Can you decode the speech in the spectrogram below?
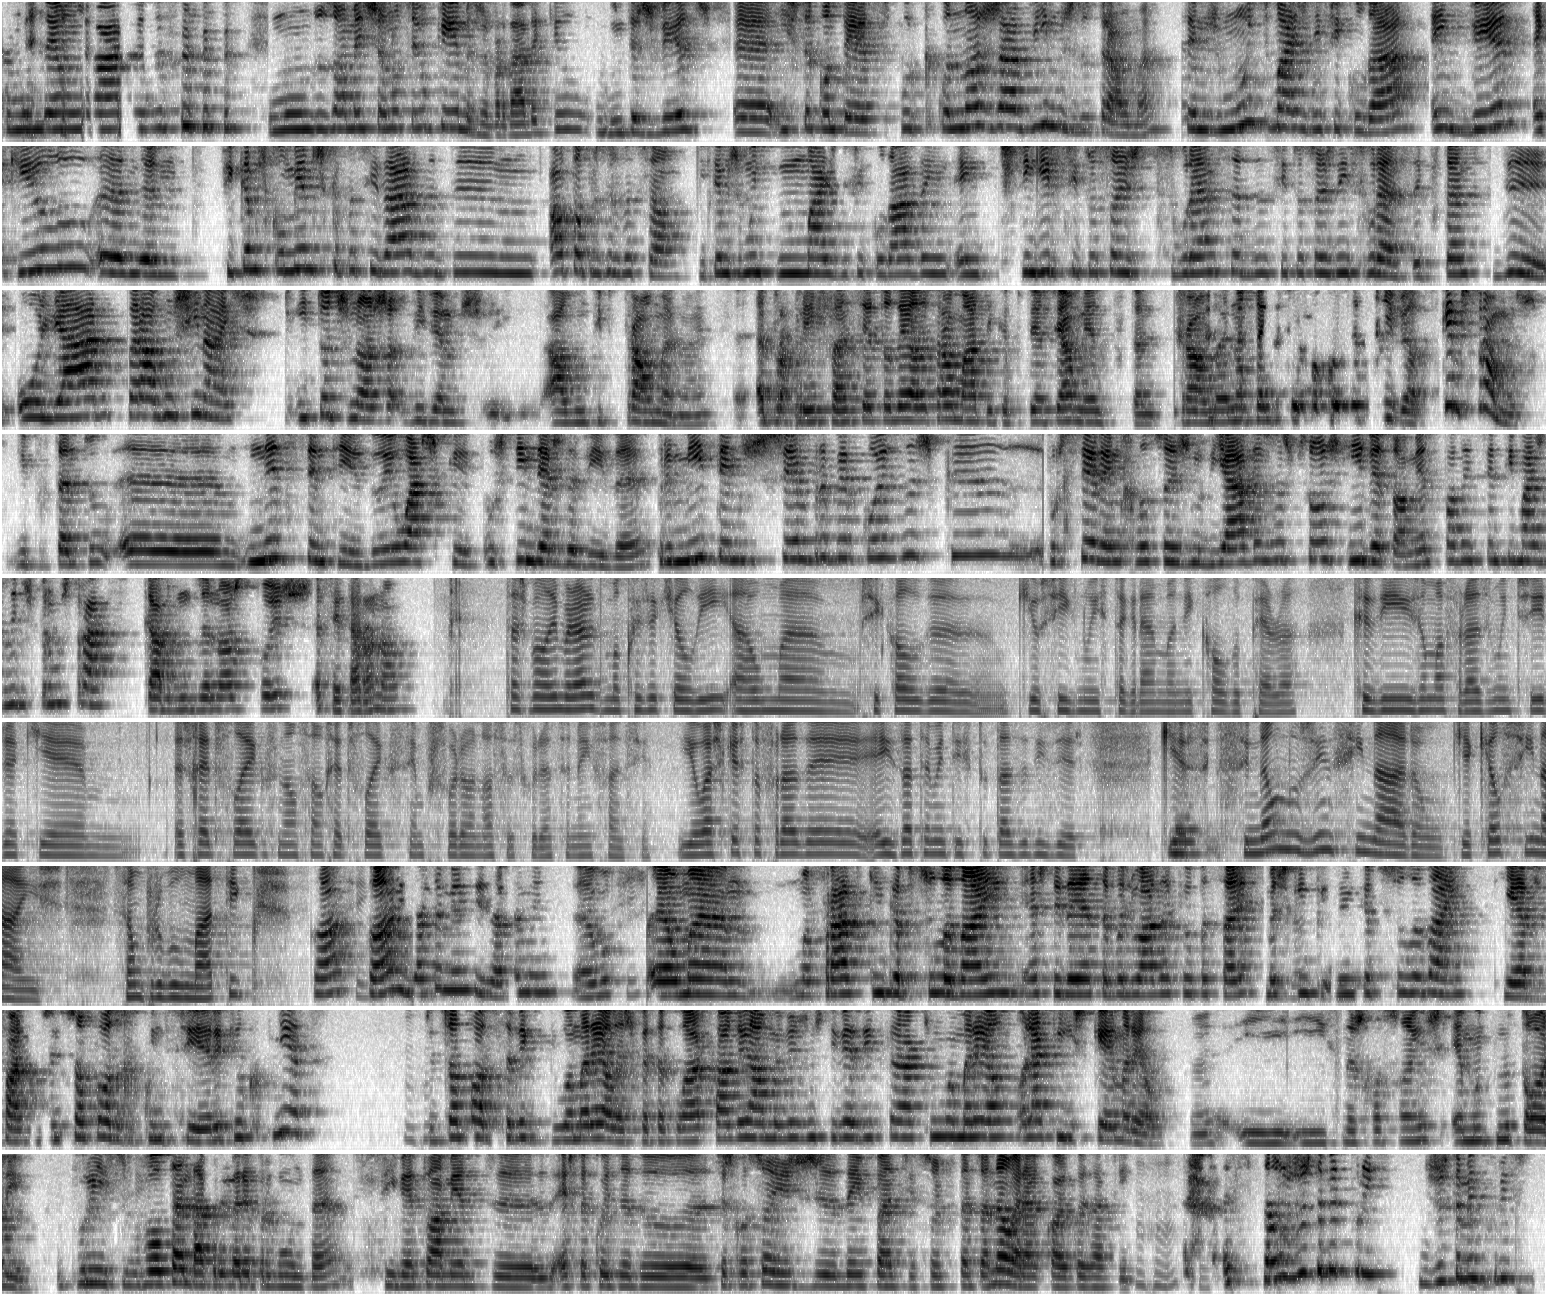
que o mundo é um lugar, o mundo dos homens são não sei o quê, mas na verdade aquilo, muitas vezes, uh, isto acontece porque quando nós já vimos do trauma, temos muito mais dificuldade em ver aquilo. Uh, um, ficamos com menos capacidade de hum, autopreservação e temos muito mais dificuldade em, em, distinguir situações de segurança de situações de insegurança e, portanto, de olhar para alguns sinais. E todos nós vivemos algum tipo de trauma, não é? A própria infância é toda ela traumática, potencialmente, portanto, trauma não tem que ser uma coisa terrível. Pequenos traumas. E, portanto, uh, nesse sentido, eu acho que os Tinders da vida permitem-nos sempre ver coisas que, por serem relações mediadas, as pessoas eventualmente podem se sentir mais livres para mostrar. Cabe-nos a nós depois aceitar ou não. Estás-me a lembrar de uma coisa que eu li. Há uma psicóloga que eu sigo no Instagram, a Nicole LePera, que diz uma frase muito gira que é as red flags não são red flags, sempre foram a nossa segurança na infância. E eu acho que esta frase é, é exatamente isso que tu estás a dizer. Que é, se, se não nos ensinaram que aqueles sinais são problemáticos, Claro, Sim. claro, exatamente, exatamente. É, uma, é uma, uma frase que encapsula bem esta ideia atabalhoada que eu passei, mas que encapsula bem, que é de facto, a gente só pode reconhecer aquilo que conhece. A gente só pode saber que o amarelo é espetacular se alguém alguma vez nos tiver dito que há aqui um amarelo, olha aqui isto que é amarelo. E, e, isso nas relações é muito notório. Por isso, voltando à primeira pergunta, se eventualmente esta coisa do se as relações da infância são importantes ou não, era qualquer coisa assim. Uhum. São justamente por isso. Justamente por isso.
